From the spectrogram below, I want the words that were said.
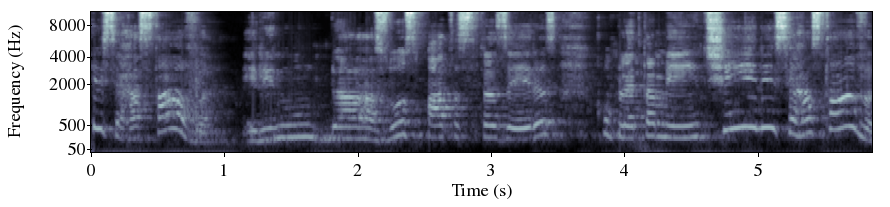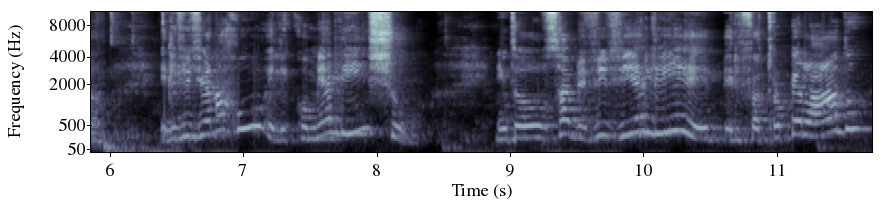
ele se arrastava. Ele as duas patas traseiras completamente, ele se arrastava. Ele vivia na rua, ele comia lixo. Então, sabe, vivia ali, ele foi atropelado,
